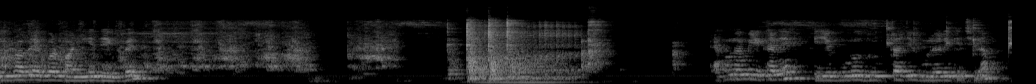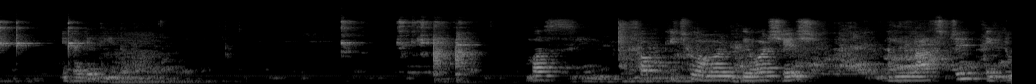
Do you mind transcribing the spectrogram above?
এইভাবে একবার বানিয়ে দেখবেন। যে গুঁড়ো দুধটা যে গুলে রেখেছিলাম, এটাকে দিয়ে দেবো। বাস সব কিছু আমার দেওয়া শেষ। এখন লাস্টে একটু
